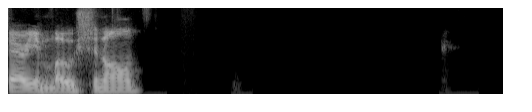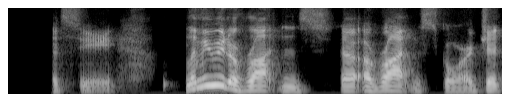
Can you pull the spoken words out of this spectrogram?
very emotional. Let's see. Let me read a rotten a rotten score just,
